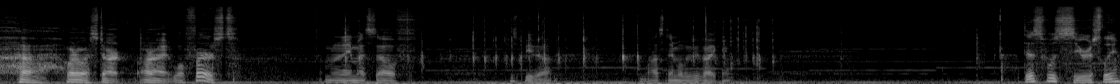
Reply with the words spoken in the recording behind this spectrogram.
Where do I start? Alright, well first, I'm going to name myself just Beebout. Last name will be Viking. This was seriously,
